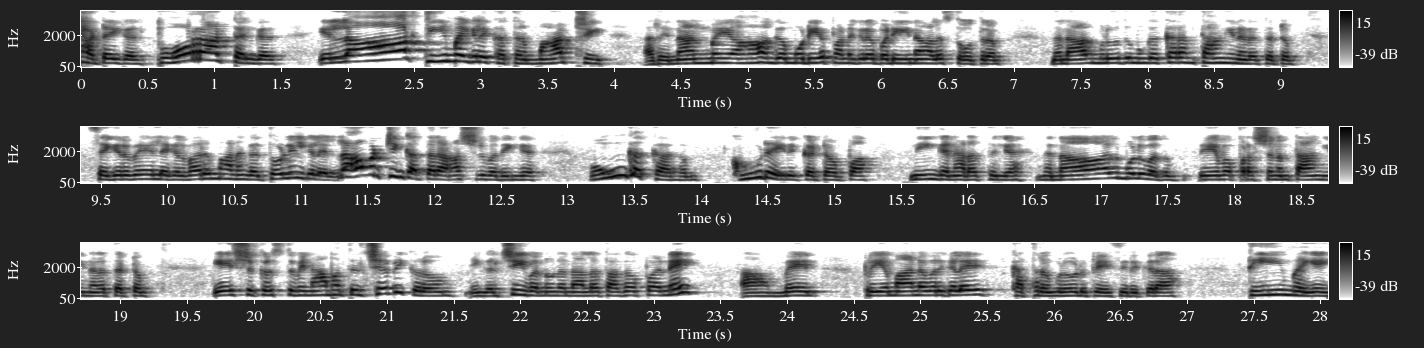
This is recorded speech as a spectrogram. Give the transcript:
தடைகள் போராட்டங்கள் எல்லா தீமைகளை கத்தர் மாற்றி அதை நன்மையாக முடிய பண்ணுகிறபடியினால ஸ்தோத்திரம். இந்த நாள் முழுவதும் உங்கள் கரம் தாங்கி நடத்தட்டும். செய்கிற வேலைகள் வருமானங்கள் தொழில்கள் எல்லாவற்றையும் கத்தர ஆசிர்வதிங்க. உங்கள் கரம் கூட இருக்கட்டும்ப்பா. நீங்கள் நடத்துங்க. இந்த நாள் முழுவதும் தேவ பிரசனம் தாங்கி நடத்தட்டும். ஏசு கிறிஸ்துவின் நாமத்தில் செபிக்கிறோம் எங்கள் ஜீவனுள்ள நல்ல தகப்பனே. ஆமேன். பிரியமானவர்களே கத்திரங்களோடு பேசியிருக்கிறார். தீமையை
